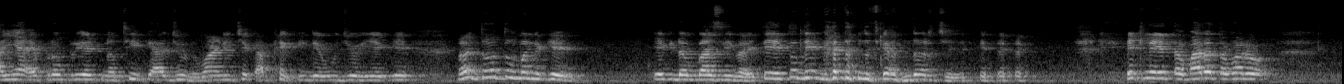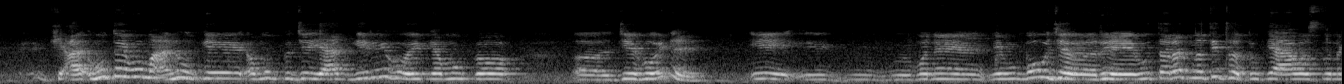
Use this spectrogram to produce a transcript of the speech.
અહીંયા એપ્રોપ્રિએટ નથી, કે આ જૂનવાણી છે, કે આ ફેંકી દેવું જોઈએ, કે હા, તો તું મને કે એક ડબ્બા સિવાય. તે તો દેખાતા નથી, અંદર છે. એટલે તમારો તમારો હું તો એવું માનું કે અમુક જે યાદગીરી હોય કે અમુક જે હોય ને, એ મને એવું બહુ જ રે, એવું તરત નથી થતું કે આ વસ્તુને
